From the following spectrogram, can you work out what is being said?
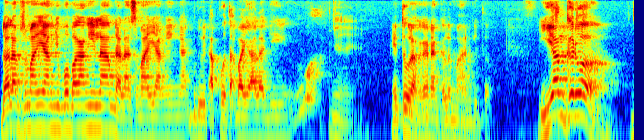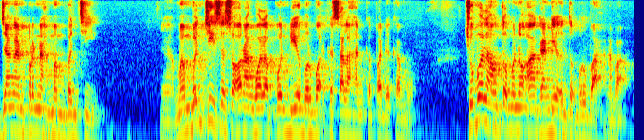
Dalam semayang jumpa barang hilang, dalam semayang ingat duit apa tak bayar lagi. Wah, Ya, ya. itulah kadang kelemahan kita. Yang kedua, jangan pernah membenci. Ya, membenci seseorang walaupun dia berbuat kesalahan kepada kamu. Cubalah untuk mendoakan dia untuk berubah. Nampak?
